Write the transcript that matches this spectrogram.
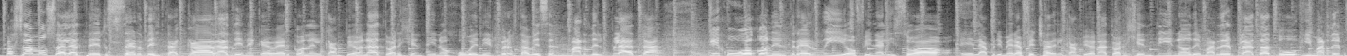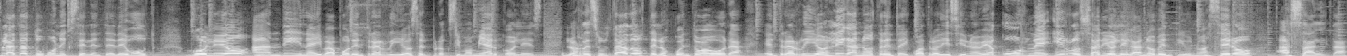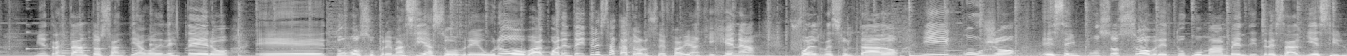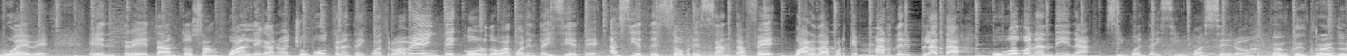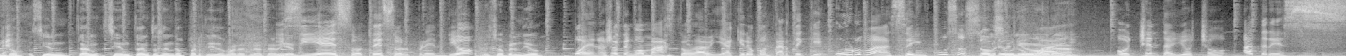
Pasamos a la tercer destacada, tiene que ver con el campeonato argentino juvenil, pero esta vez en Mar del Plata, que jugó con Entre Ríos. Finalizó eh, la primera fecha del campeonato argentino de Mar del Plata y Mar del Plata tuvo un excelente debut. Goleó a Andina y va por Entre Ríos el próximo miércoles. Los resultados te los cuento ahora. Entre Ríos le ganó 34 a 19 a Curne y Rosario le ganó 21 a 0 a Salta. Mientras tanto, Santiago del Estero eh, tuvo supremacía sobre Europa, 43 a 14. Fabián Gijena fue el resultado y Cuyo eh, se impuso sobre Tucumán 23 a 19. Entre tanto, San Juan le ganó a Chubut 34 a 20, Córdoba 47 a 7 sobre Santa Fe. Guarda porque Mar del Plata jugó con Andina 55 a 0. Bastante strike, 100, tantos en dos partidos Mar del Plata, bien. Y si eso te sorprendió. Me sorprendió. Bueno, yo tengo más todavía. Quiero contarte que Urba se impuso sobre Uruguay 88 a 3.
